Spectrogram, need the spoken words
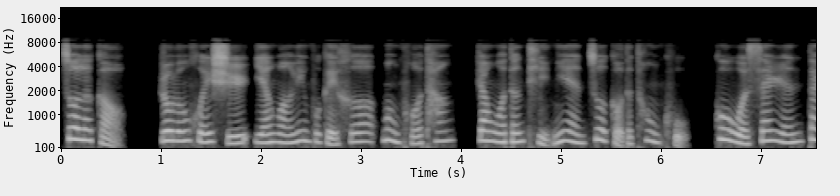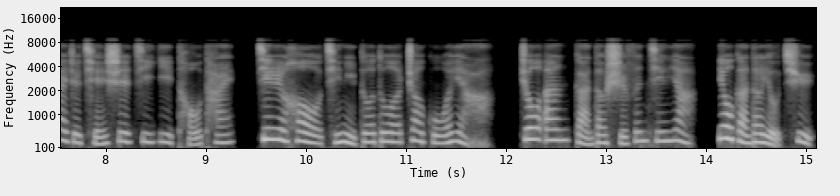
做了狗。入轮回时，阎王令不给喝孟婆汤，让我等体念做狗的痛苦，故我三人带着前世记忆投胎。今日后，请你多多照顾我俩。周安感到十分惊讶，又感到有趣，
